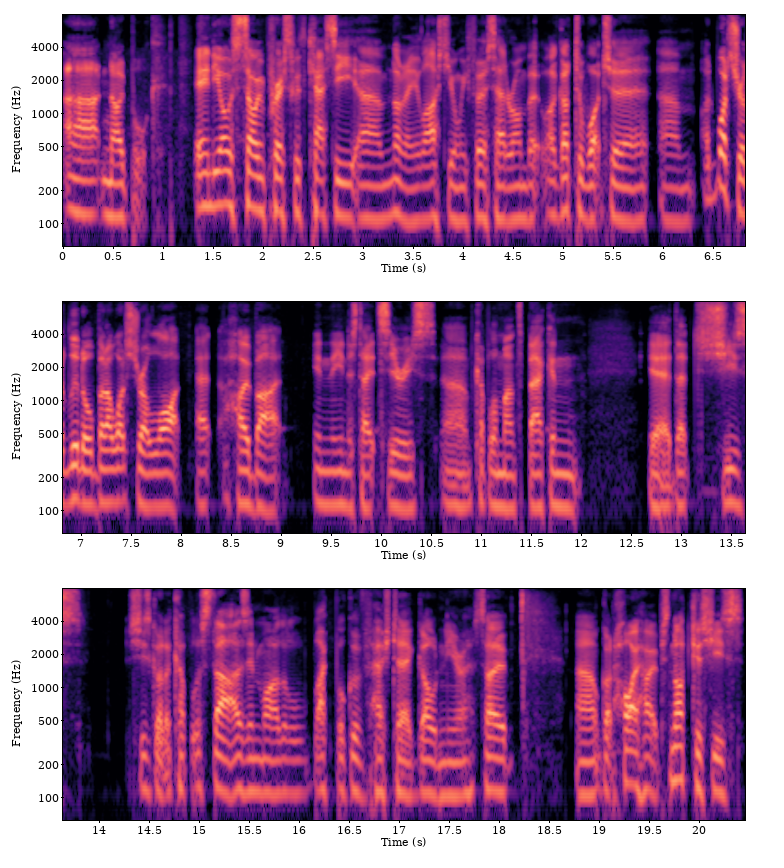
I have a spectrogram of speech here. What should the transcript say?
uh, notebook. Andy, I was so impressed with Cassie. Um, not only last year when we first had her on, but I got to watch her. Um, I'd watched her a little, but I watched her a lot at Hobart in the Interstate Series um, a couple of months back, and yeah, that she's she's got a couple of stars in my little black book of hashtag Golden Era. So uh, got high hopes, not because she's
